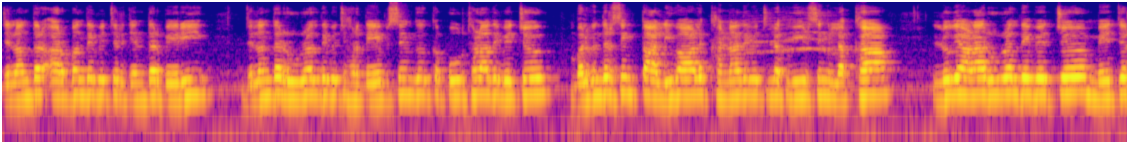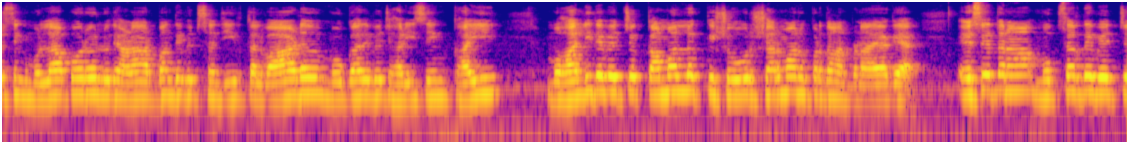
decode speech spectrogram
ਜਲੰਧਰ ਅਰਬਨ ਦੇ ਵਿੱਚ ਰਜਿੰਦਰ ਬੇਰੀ ਜਲੰਧਰ ਰੂਰਲ ਦੇ ਵਿੱਚ ਹਰਦੇਵ ਸਿੰਘ ਕਪੂਰਥਲਾ ਦੇ ਵਿੱਚ ਬਲਵਿੰਦਰ ਸਿੰਘ ਢਾਲੀਵਾਲ ਖੰਨਾ ਦੇ ਵਿੱਚ ਲਖਵੀਰ ਸਿੰਘ ਲੱਖਾ ਲੁਧਿਆਣਾ ਰੂਰਲ ਦੇ ਵਿੱਚ ਮੇਜਰ ਸਿੰਘ ਮੁੱਲਾਪੁਰ ਲੁਧਿਆਣਾ ਅਰਬਨ ਦੇ ਵਿੱਚ ਸੰਜੀਵ ਤਲਵਾੜ ਮੋਗਾ ਦੇ ਵਿੱਚ ਹਰੀ ਸਿੰਘ ਖਾਈ ਮੋਹਾਲੀ ਦੇ ਵਿੱਚ ਕਮਲ ਕਿਸ਼ੋਰ ਸ਼ਰਮਾ ਨੂੰ ਪ੍ਰਧਾਨ ਬਣਾਇਆ ਗਿਆ ਇਸੇ ਤਰ੍ਹਾਂ ਮੁਕਤਸਰ ਦੇ ਵਿੱਚ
